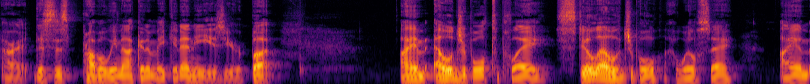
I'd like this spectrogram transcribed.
All right. This is probably not going to make it any easier, but I am eligible to play, still eligible, I will say. I am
